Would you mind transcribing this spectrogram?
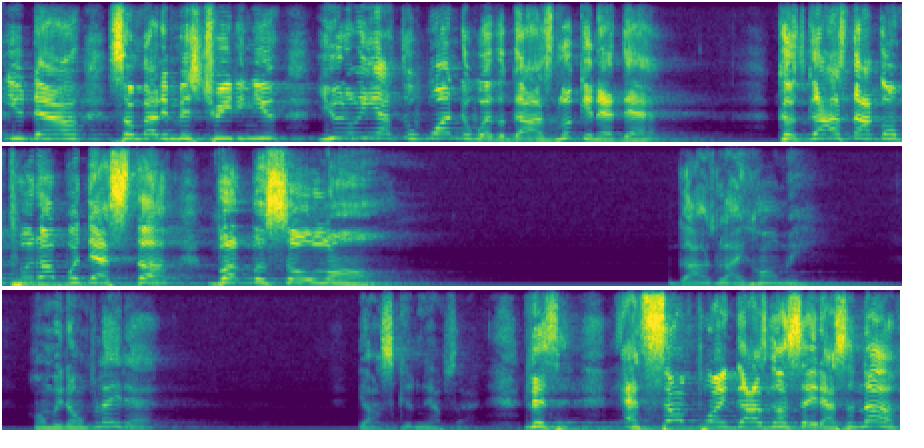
you down, somebody mistreating you, you don't even have to wonder whether God's looking at that because God's not going to put up with that stuff but for so long. God's like, homie, homie, don't play that. Y'all excuse me, I'm sorry. Listen, at some point, God's going to say, that's enough.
